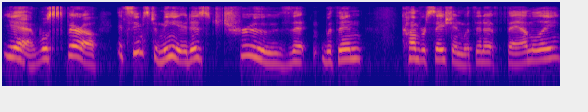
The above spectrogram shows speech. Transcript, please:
Yeah, well, Sparrow, it seems to me it is true that within conversation within a family,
